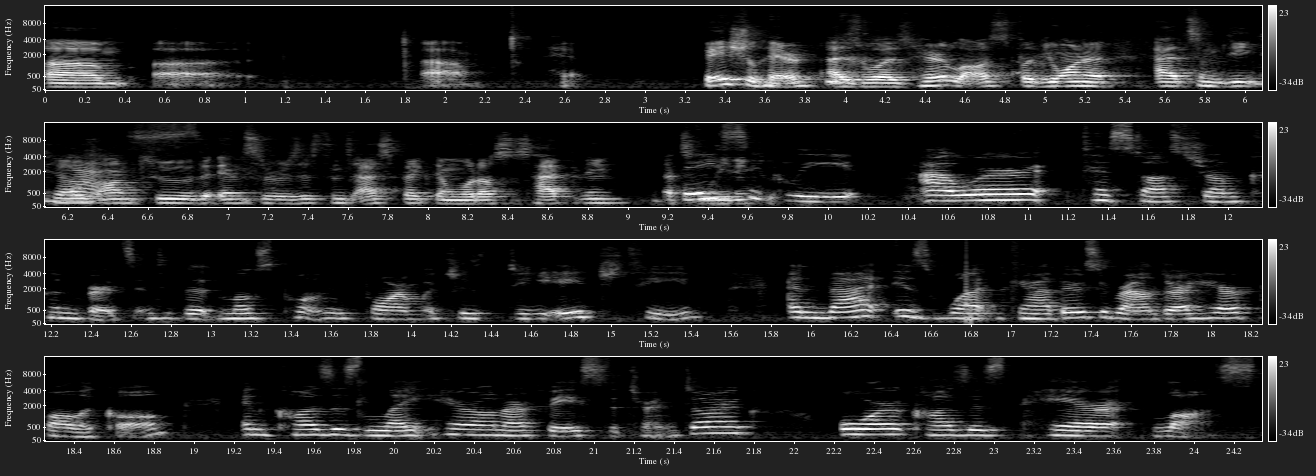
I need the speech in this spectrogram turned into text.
um, uh, um, facial hair as well as hair loss. But you want to add some details yes. onto the insulin resistance aspect and what else is happening? That's basically our testosterone converts into the most potent form, which is DHT, and that is what gathers around our hair follicle and causes light hair on our face to turn dark or causes hair loss.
